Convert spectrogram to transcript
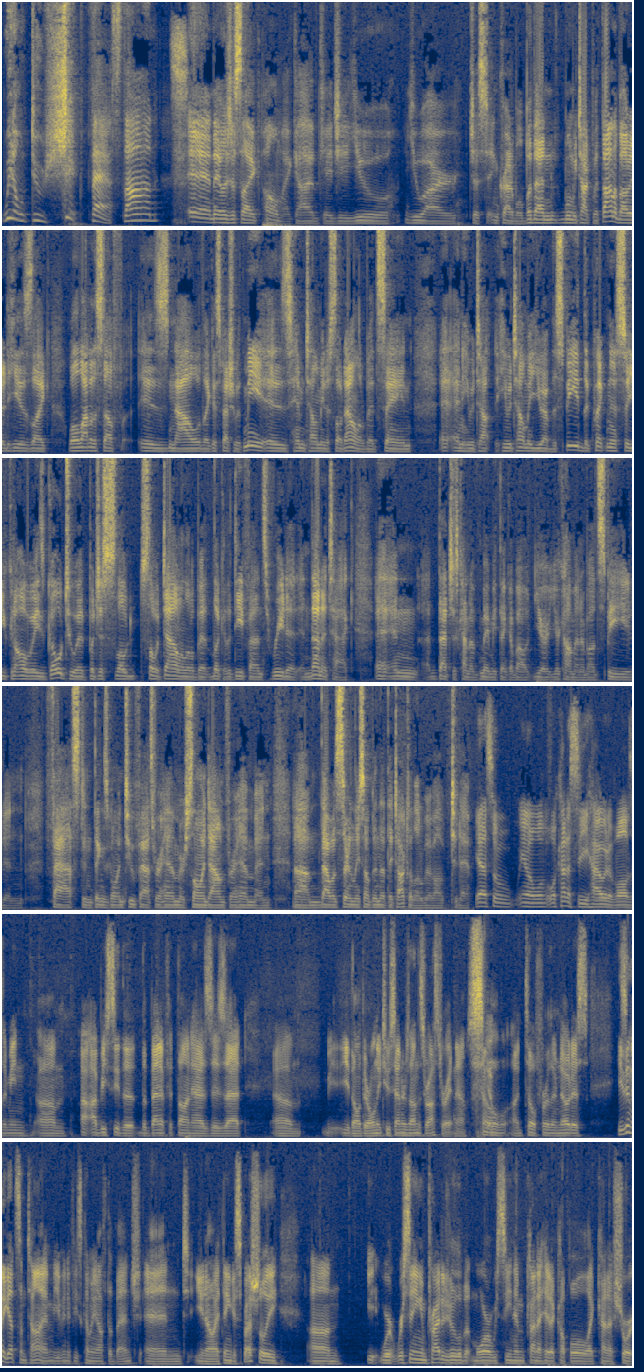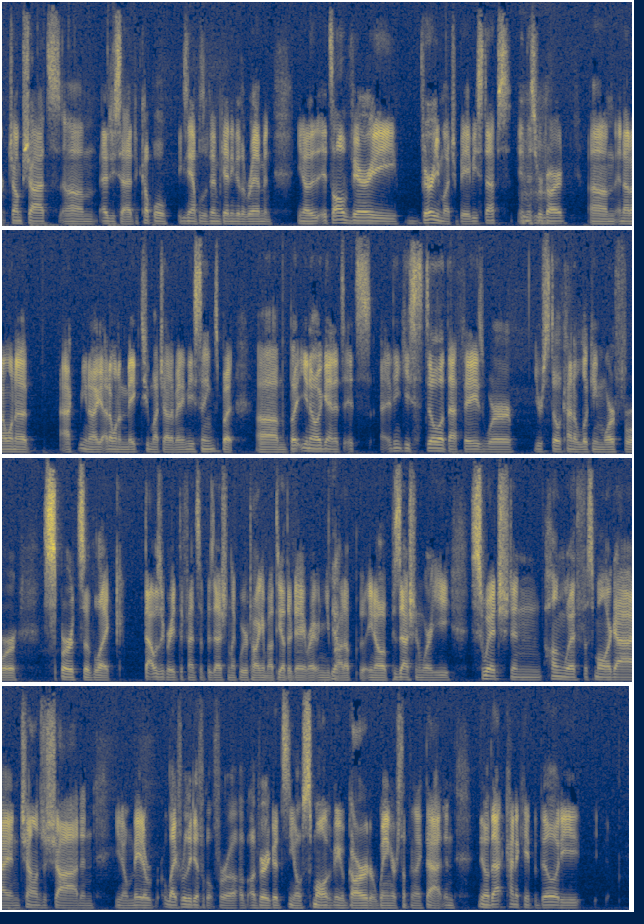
We don't do shit fast, Thon. And it was just like, oh my god, KG, you you are just incredible. But then when we talked with Thon about it, he is like, well, a lot of the stuff is now like, especially with me, is him telling me to slow down a little bit, saying, and he would tell he would tell me you have the speed, the quickness, so you can always go to it, but just slow slow it down a little bit, look at the defense, read it, and then attack. And, and that just kind of made me think about your your comment about speed and fast and things going too fast for him or slowing down for him, and um, that was certainly something that they talked a little bit about today. Yeah, so you know we'll, we'll kind of see how it evolves. I mean, um, obviously the the benefit Thon has is that um, you know there are only two centers on this roster right now. So until further notice, he's going to get some time, even if he's coming off the bench. And you know, I think especially um, we're we're seeing him try to do a little bit more. We've seen him kind of hit a couple like kind of short jump shots, um, as you said, a couple examples of him getting to the rim, and you know, it's all very very much baby steps in this regard. Um, and I don't want to act, you know, I, I don't want to make too much out of any of these things, but um, but you know, again, it's it's I think he's still at that phase where you're still kind of looking more for spurts of like that was a great defensive possession, like we were talking about the other day, right? When you Yeah. brought up, you know, a possession where he switched and hung with a smaller guy and challenged a shot and, you know, made a life really difficult for a, a very good, you know, small you know, guard or wing or something like that. And, you know, that kind of capability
